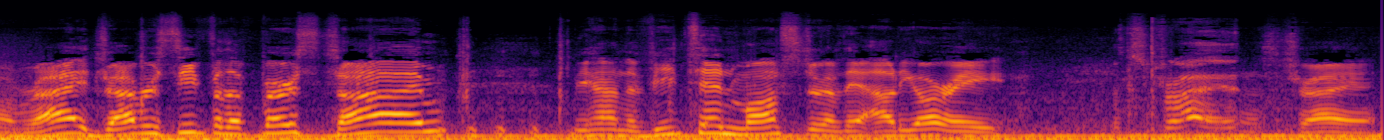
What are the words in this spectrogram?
All right, driver's seat for the first time behind the V10 monster of the Audi R8. Let's try it. Let's try it.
